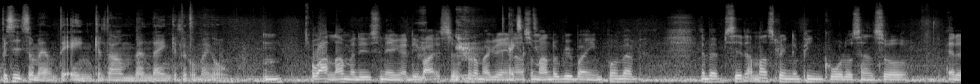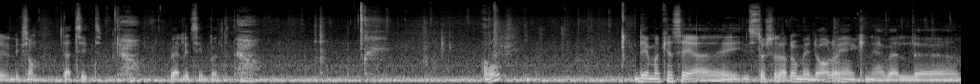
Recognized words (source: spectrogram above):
Precis som Menti, enkelt att använda, enkelt att komma igång. Mm. Och alla använder ju sina egna devices för de här grejerna. Exakt. Så man går ju bara in på en, webb, en webbsida, man slår in en pinkod och sen så är det liksom that's it. Väldigt simpelt. Ja, Det man kan säga i största lärdomen idag då egentligen är väl eh,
